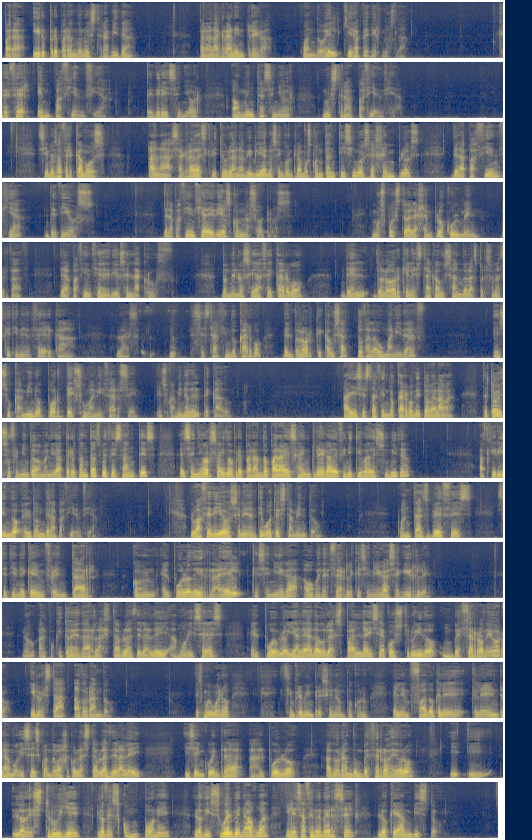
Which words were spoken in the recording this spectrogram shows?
para ir preparando nuestra vida para la gran entrega, cuando Él quiera pedírnosla. Crecer en paciencia. Pediré, Señor, aumenta, Señor, nuestra paciencia. Si nos acercamos a la Sagrada Escritura, a la Biblia, nos encontramos con tantísimos ejemplos de la paciencia de Dios, de la paciencia de Dios con nosotros. Hemos puesto el ejemplo culmen, ¿verdad?, de la paciencia de Dios en la cruz, donde no se hace cargo del dolor que le está causando las personas que tienen cerca, las, se está haciendo cargo del dolor que causa toda la humanidad en su camino por deshumanizarse, en su camino del pecado. Ahí se está haciendo cargo de toda la de todo el sufrimiento de la humanidad, pero tantas veces antes el Señor se ha ido preparando para esa entrega definitiva de su vida, adquiriendo el don de la paciencia. Lo hace Dios en el Antiguo Testamento. ¿Cuántas veces se tiene que enfrentar con el pueblo de Israel que se niega a obedecerle, que se niega a seguirle? ¿No? Al poquito de dar las tablas de la ley a Moisés, el pueblo ya le ha dado la espalda y se ha construido un becerro de oro y lo está adorando. Es muy bueno, siempre me impresiona un poco, ¿no? El enfado que le, que le entra a Moisés cuando baja con las tablas de la ley y se encuentra al pueblo adorando un becerro de oro y, lo destruye, lo descompone, lo disuelve en agua y les hace beberse lo que han visto,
